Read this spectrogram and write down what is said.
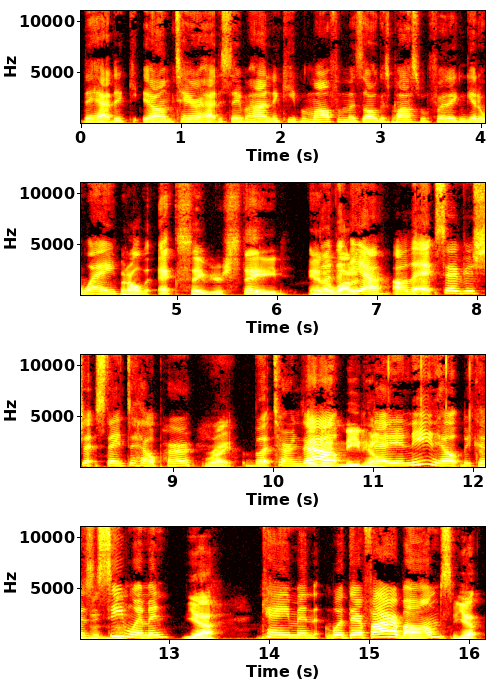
they had to um Tara had to stay behind to keep them off them as long as possible before they can get away. But all the ex saviors stayed, and but a lot of yeah, all the ex saviors sh- stayed to help her, right. but turns They out didn't they didn't need help because the Because sea women Yeah. came in with their fire bombs Yep.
